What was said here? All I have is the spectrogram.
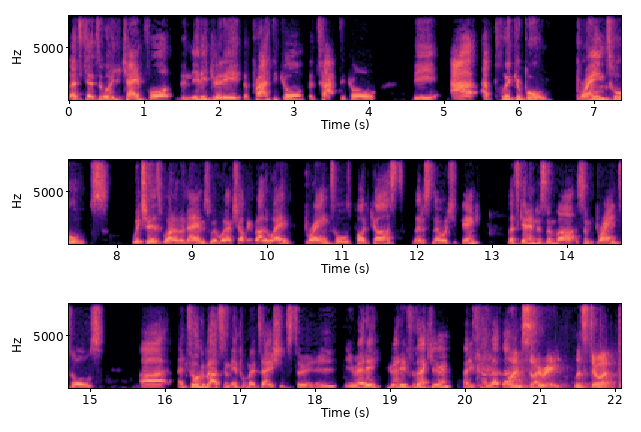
Let's get to what you came for the nitty gritty, the practical, the tactical, the uh, applicable brain tools, which is one of the names we're workshopping, by the way. Brain Tools Podcast. Let us know what you think. Let's get into some uh, some brain tools uh, and talk about some implementations too. Are you ready? You ready for that, Kieran? How do you feel about that? I'm so ready. Let's do it.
